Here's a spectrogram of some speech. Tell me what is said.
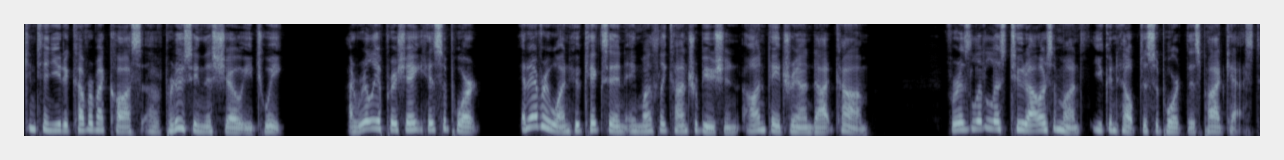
continue to cover my costs of producing this show each week. I really appreciate his support and everyone who kicks in a monthly contribution on patreon.com. For as little as $2 a month, you can help to support this podcast,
